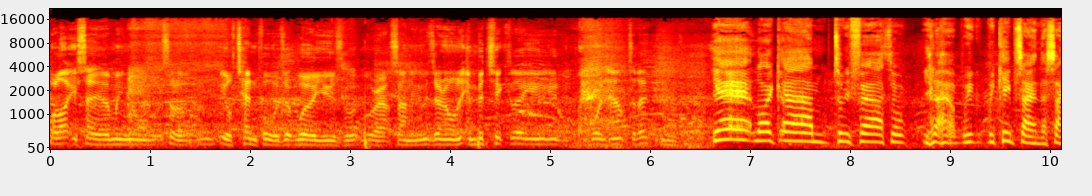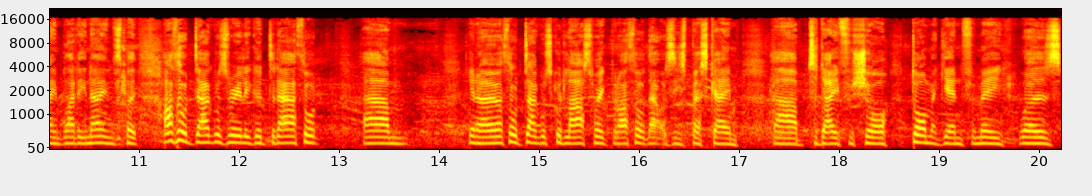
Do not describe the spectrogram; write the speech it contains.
Well, like you say, I mean, your, sort of your 10 forwards that were used were, were outstanding. Was there anyone in particular you, you'd point out today? Yeah, like um, to be fair, I thought you know we, we keep saying the same bloody names, but I thought Doug was really good today. I thought. Um, you know, I thought Doug was good last week, but I thought that was his best game uh, today for sure. Dom again for me was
